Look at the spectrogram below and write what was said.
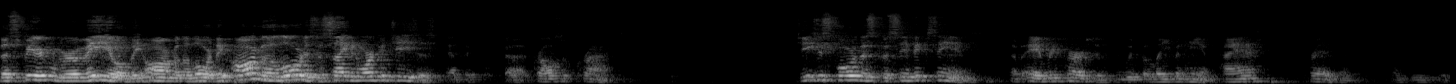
the Spirit would reveal the arm of the Lord. The arm of the Lord is the saving work of Jesus at the uh, cross of Christ. Jesus bore the specific sins of every person who would believe in him, past, present, and future.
